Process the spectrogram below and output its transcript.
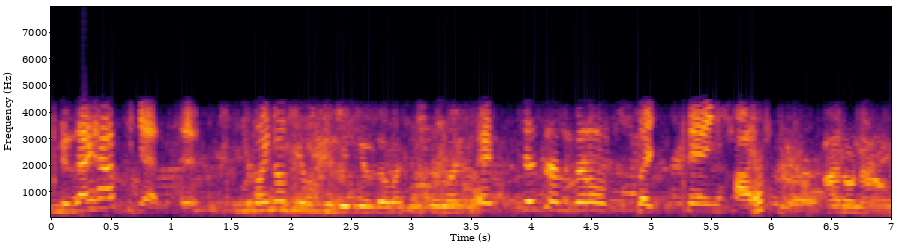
Because I have to get it. You might not be able to do video though. I think they're like. It's just a little, like, saying hi to you. I don't know.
